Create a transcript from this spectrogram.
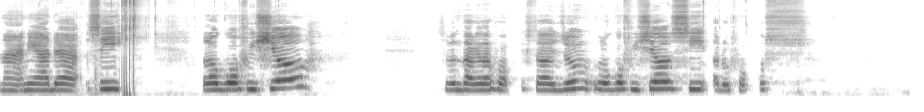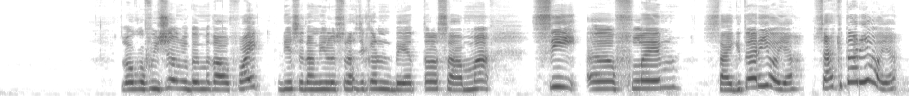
Nah ini ada si logo official. Sebentar kita, kita zoom. Logo official si aduh fokus. Logo official Beyblade Metal Fight dia sedang diilustrasikan battle sama si uh, Flame Sagittario ya. Sagittario ya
